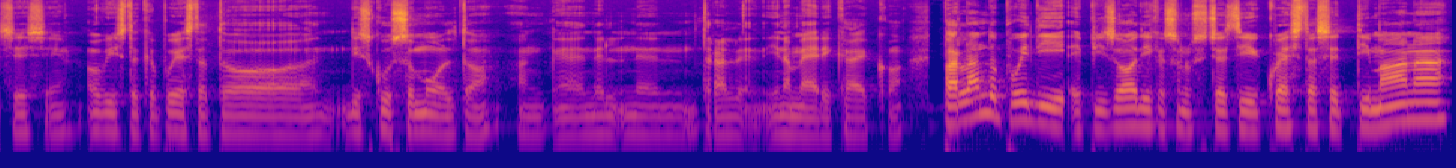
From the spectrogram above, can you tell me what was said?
Sì, sì, ho visto che poi è stato discusso molto anche nel, nel, le, in America, ecco. Parlando poi di episodi che sono successi questa settimana,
